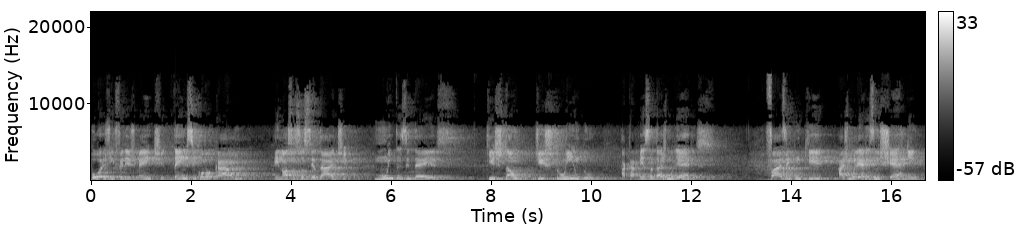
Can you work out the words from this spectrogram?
Hoje, infelizmente, tem se colocado em nossa sociedade muitas ideias que estão destruindo a cabeça das mulheres, fazem com que as mulheres enxerguem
